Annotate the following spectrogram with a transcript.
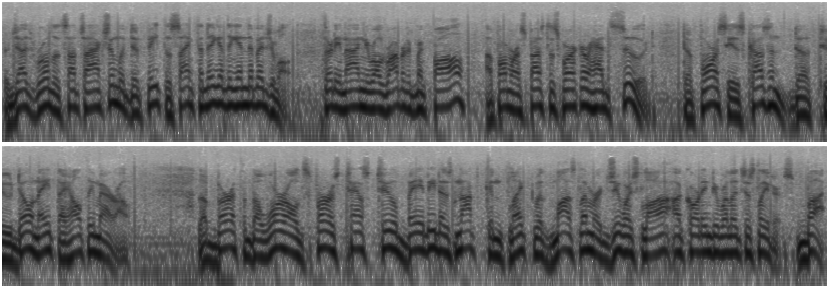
The judge ruled that such action would defeat the sanctity of the individual. 39-year-old Robert McFall, a former asbestos worker, had sued to force his cousin to, to donate the healthy marrow. The birth of the world's first test tube baby does not conflict with Muslim or Jewish law, according to religious leaders. But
